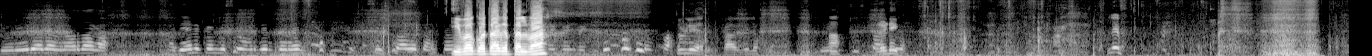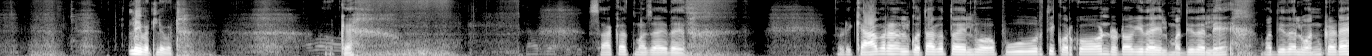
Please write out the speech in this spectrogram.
ಇವ್ರ ವಿಡಿಯೋದಲ್ಲಿ ನೋಡಿದಾಗ ಇವಾಗ ಗೊತ್ತಾಗುತ್ತಲ್ವಾ? ತುಳಿ ಅದು ಕಾವಿಲು ready leave it leave it okay ಸಾಕತ್ ಮಜಾ ಇದೆ ಇದು. ನೋಡಿ ಕ್ಯಾಮ್ರಾನಲ್ಲಿ ಗೊತ್ತಾಗುತ್ತೋ ಇಲ್ವೋ ಪೂರ್ತಿ ಕೊರ್ಕೊಂಡು ಹೊಟ್ಟೋಗಿದೆ ಇಲ್ಲಿ ಮಧ್ಯದಲ್ಲಿ. ಮಧ್ಯದಲ್ಲಿ ಒಂದು ಕಡೆ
